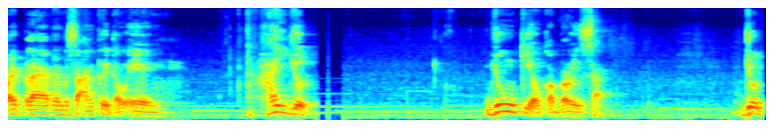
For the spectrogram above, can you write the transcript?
ไปแปลเป็นภาษาอังกฤษเอาเอง ให้หยุด ยุ่งเกี่ยวกับบริษัท หยุด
